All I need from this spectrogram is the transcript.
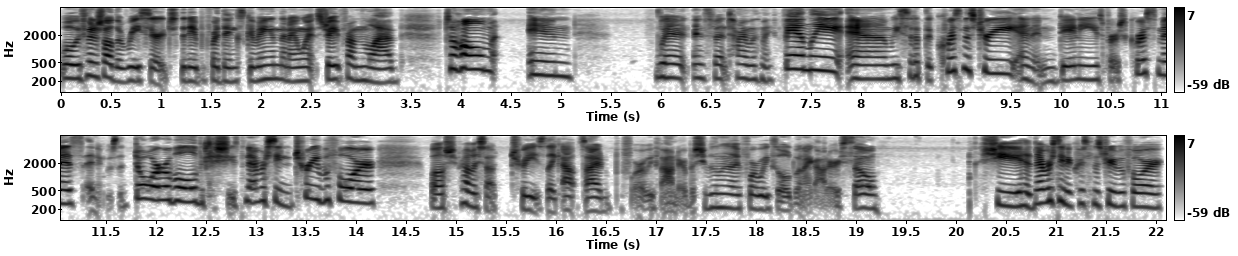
well, we finished all the research the day before Thanksgiving, and then I went straight from the lab to home and went and spent time with my family, and we set up the Christmas tree, and Danny's first Christmas, and it was adorable because she's never seen a tree before. Well, she probably saw trees like outside before we found her, but she was only like four weeks old when I got her, so she had never seen a Christmas tree before,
